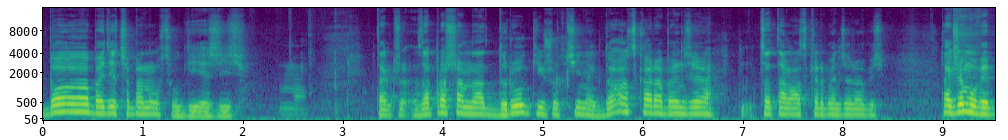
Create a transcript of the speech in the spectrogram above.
bo będzie trzeba na usługi jeździć. No. Także zapraszam na drugi już odcinek do Oskara będzie. Co tam Oskar będzie robić? Także mówię,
